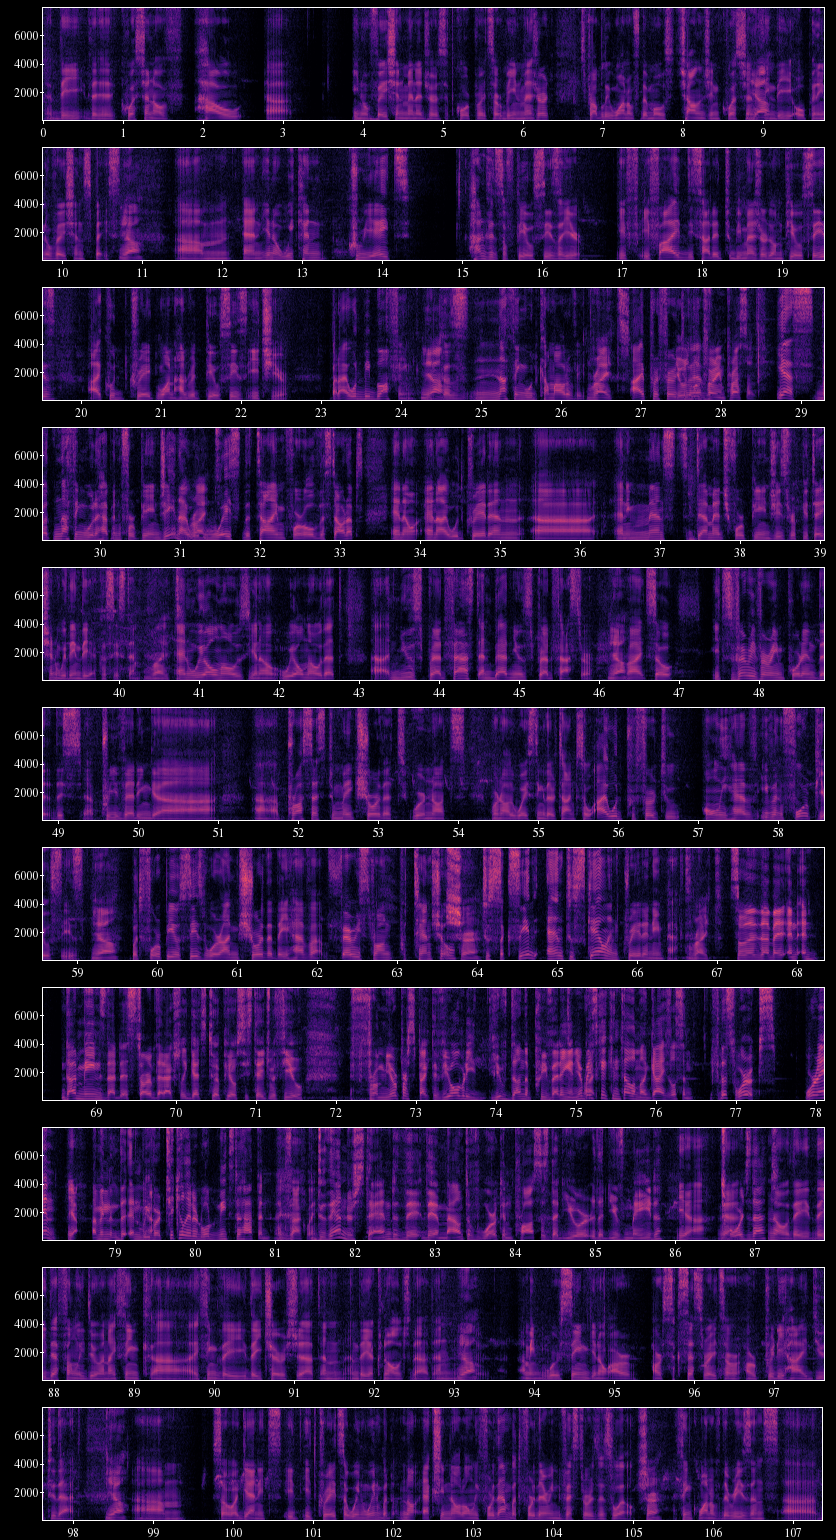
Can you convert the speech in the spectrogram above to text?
the the question of how uh, innovation managers at corporates are being measured is probably one of the most challenging questions Yeah. in the open innovation space. Yeah. Um, and you know, we can create hundreds of POCs a year. If if I decided to be measured on POCs, I could create 100 POCs each year. But I would be bluffing Yeah. because nothing would come out of it. Right. I prefer It to would look very impressive. Yes, but nothing would happen for P&G, and I would waste the time for all the startups, and I, and I would create an uh, an immense damage for P&G's reputation within the ecosystem. Right. And we all knows, you know, we all know that uh, news spread fast and bad news spread faster. Yeah. Right. So it's very very important that this uh, pre-vetting. Uh, uh, process to make sure that we're not we're not wasting their time. So I would prefer to only have even four POCs. Yeah. But four POCs where I'm sure that they have a very strong potential Sure. to succeed and to scale and create an impact. Right. So that, that and and that means that a startup that actually gets to a POC stage with you, from your perspective, you already you've done the pre-vetting and you Right. basically can tell them like, guys, listen, if this works, we're in. Yeah. I mean, th- and we've Yeah. articulated what needs to happen. Exactly. Do they understand the the amount of work and process that you're that you've made? Yeah, yeah. Towards that? No, they, they definitely do, and I think uh, I think they, they cherish that and, and they acknowledge that. And Yeah. I mean, we're seeing you know our our success rates are, are pretty high due to that. Yeah. Um, so again, it's it, it creates a win-win, but not actually not only for them, but for their investors as well. Sure. I think one of the reasons, uh,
